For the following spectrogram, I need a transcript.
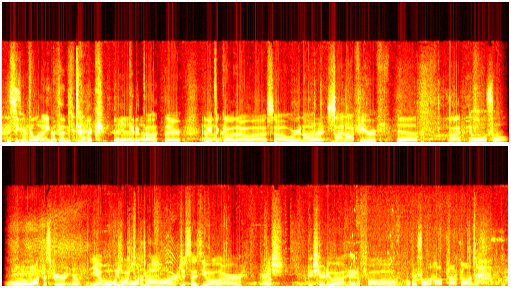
The secret, Secret lengthen lengthen? deck. Yeah, he could have yeah. got there. We have to go though, uh, so we're gonna Alright. sign off here. Yeah. But if- We'll, so we'll, we'll watch the spirit, you know. yeah, we'll be watching we'll from watch home, far. just as you all are. Yep. Be, sh- be sure to uh, hit a follow. Hopefully someone hops back on.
